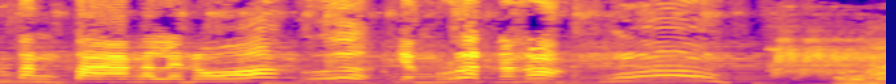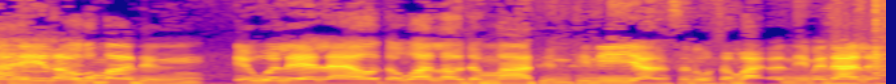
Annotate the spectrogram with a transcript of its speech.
การต่างๆกันแหละเนาะเอออย่างเลิศนะเนาะอืมแล้วผมตอนนี้เราก็มาถึงเอเวอเรสต์แล้ว แต่ว่าเราจะมาถึงที่นี่อย่างสะดวกสบายแบบนี้ไม่ได้เลย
